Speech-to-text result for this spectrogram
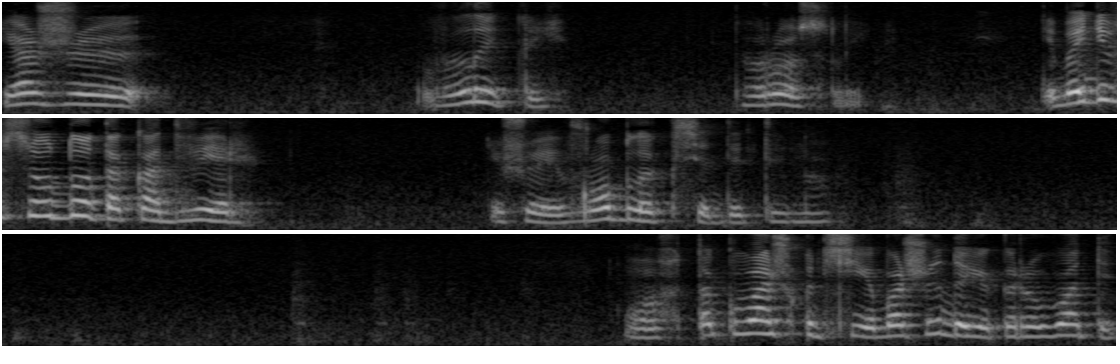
я ж е, великий, дорослий. І мені все одно така двір. І що, і в Роблексі дитина. Ох, так важко цією машиною керувати.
